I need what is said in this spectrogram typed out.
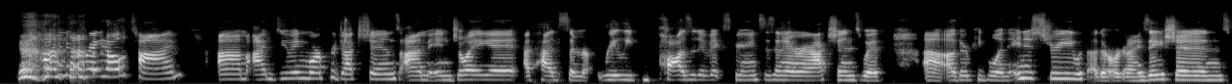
Having a great old time um, I'm doing more productions. I'm enjoying it. I've had some really positive experiences and interactions with uh, other people in the industry, with other organizations,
